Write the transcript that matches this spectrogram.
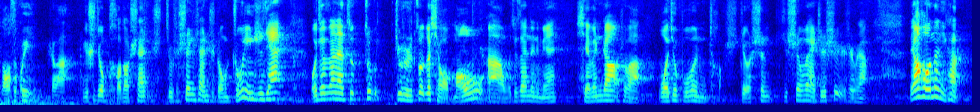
老子跪，是吧？于是就跑到山，就是深山之中，竹林之间，我就在那做做，就是做个小茅屋啊，我就在那里面写文章，是吧？我就不问朝就身身外之事，是不是？然后那你看，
